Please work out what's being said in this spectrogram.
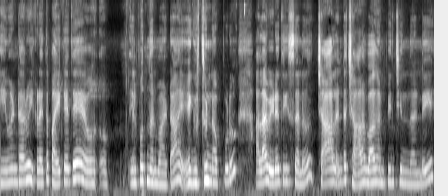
ఏమంటారు ఇక్కడైతే పైకి అయితే వెళ్ళిపోతుంది ఎగురుతున్నప్పుడు. అలా వీడియో తీసాను. చాలా అంటే చాలా బాగా అనిపించిందండి.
